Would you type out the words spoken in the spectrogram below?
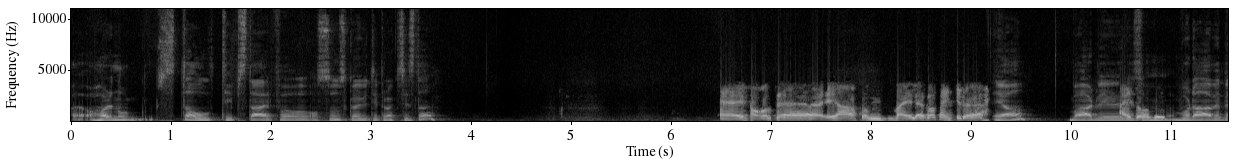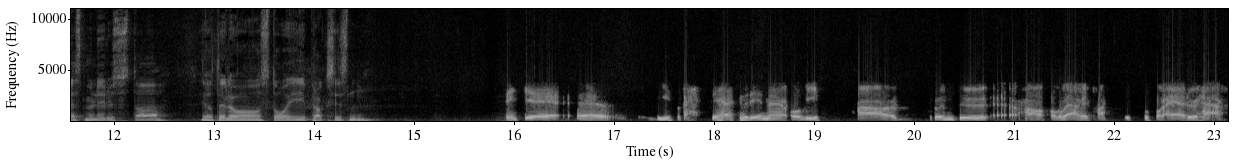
Har du noen stalltips der for oss som skal ut i praksis, da? Eh, I forhold til Ja, som veileder, tenker du? Ja? Hva er det vi, liksom, hvordan er vi best mulig rusta? ja, til å stå i praksisen. Jeg tenker eh, Vis rettighetene dine, og vis hva grunn du eh, har for å være i praksis. Hvorfor er du her?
